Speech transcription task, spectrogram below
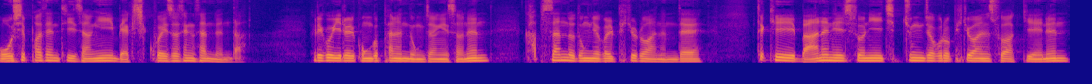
50% 이상이 멕시코에서 생산된다. 그리고 이를 공급하는 농장에서는 값싼 노동력을 필요로 하는데 특히 많은 일손이 집중적으로 필요한 수확기에는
